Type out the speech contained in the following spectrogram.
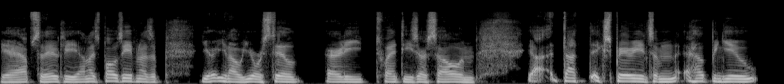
Yeah, absolutely. And I suppose even as a you you know you were still early 20s or so and yeah, that experience and helping you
